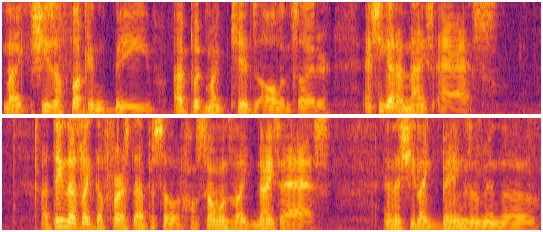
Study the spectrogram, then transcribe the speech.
Like she's a fucking babe. I put my kids all inside her, and she got a nice ass. I think that's like the first episode. Someone's like nice ass, and then she like bangs him in the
